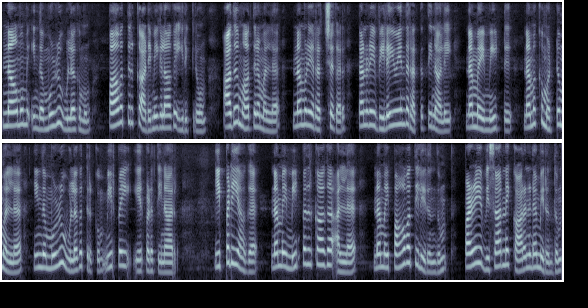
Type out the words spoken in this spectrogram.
நாமும் இந்த முழு உலகமும் பாவத்திற்கு அடிமைகளாக இருக்கிறோம். அது மாத்திரமல்ல நம்முடைய இரட்சகர் தன்னுடைய விலையுயர்ந்த இரத்தத்தினாலே நம்மை மீட்டு நமக்கு மட்டுமல்ல இந்த முழு உலகத்திற்கும் மீட்பை ஏற்படுத்தினார். இப்படியாக நம்மை மீட்பதற்காக அல்ல நம்மை பாவத்திலிருந்தும் பழைய விசாரணைக்காரனிடமிருந்தும்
